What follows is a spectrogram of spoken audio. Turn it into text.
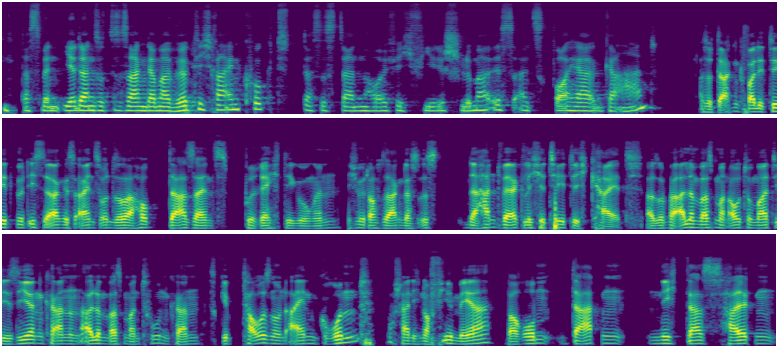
dass wenn ihr dann sozusagen da mal wirklich reinguckt, dass es dann häufig viel schlimmer ist als vorher geahnt? Also Datenqualität würde ich sagen, ist eins unserer Hauptdaseinsberechtigungen. Ich würde auch sagen, das ist eine handwerkliche Tätigkeit. Also bei allem, was man automatisieren kann und allem, was man tun kann. Es gibt tausend und einen Grund, wahrscheinlich noch viel mehr, warum Daten nicht das halten,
